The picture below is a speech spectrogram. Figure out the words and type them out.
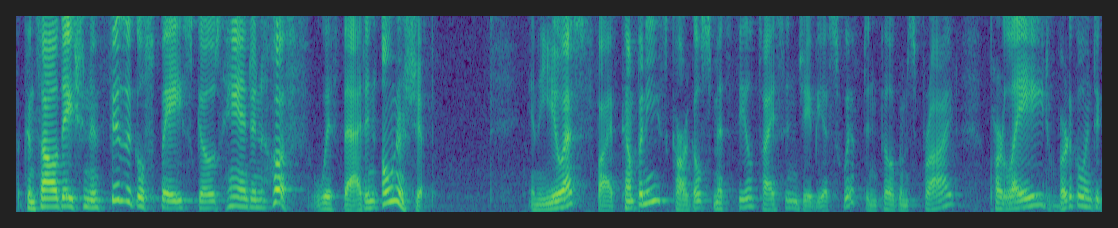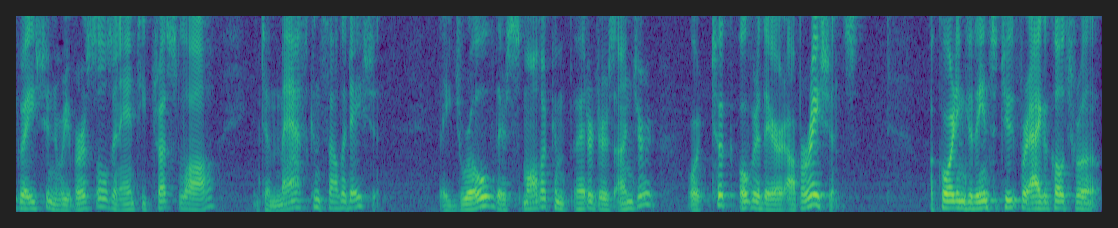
The consolidation in physical space goes hand in hoof with that in ownership. In the US, five companies, Cargill, Smithfield, Tyson, JBS Swift, and Pilgrim's Pride, parlayed vertical integration and reversals in antitrust law into mass consolidation. They drove their smaller competitors under or took over their operations. According to the Institute for Agricultural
